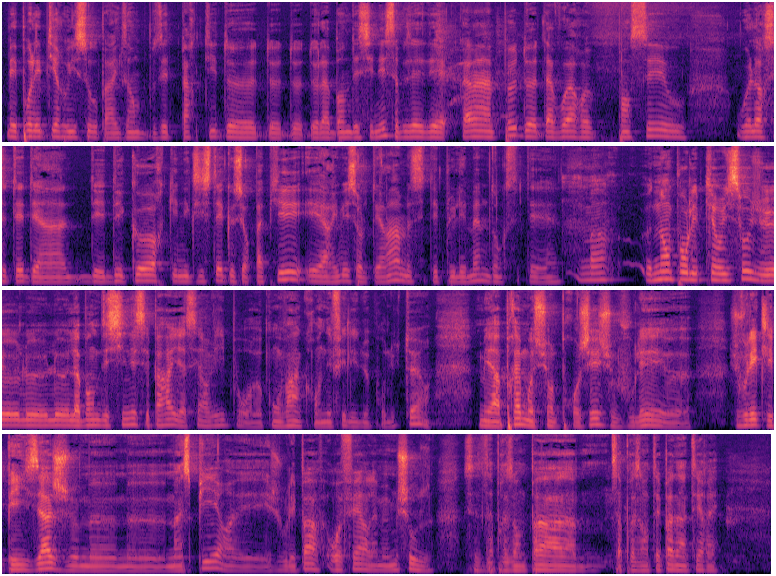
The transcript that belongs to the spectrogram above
Mais pour les petits ruisseaux, par exemple, vous êtes parti de, de, de, la bande dessinée, ça vous a aidé quand même un peu d'avoir euh, pensé ou, ou alors c'était des, décors qui n'existaient que sur papier et arrivé sur le terrain, mais c'était plus les mêmes, donc c'était. Euh, non, pour les petits ruisseaux, la bande dessinée, c'est pareil, a servi pour euh, convaincre en effet les deux producteurs. Mais après, moi, sur le projet, je voulais, euh, je voulais que les paysages m'inspirent me, et je voulais pas refaire la même chose. Ça ne ça présentait pas d'intérêt.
